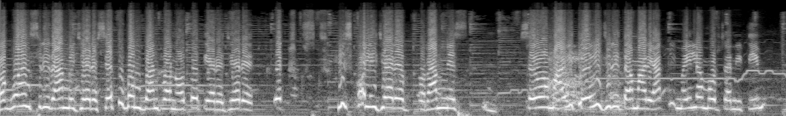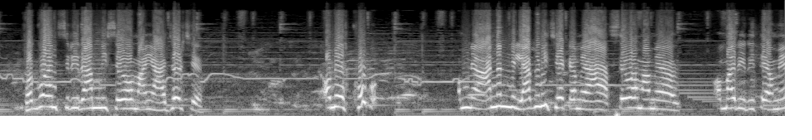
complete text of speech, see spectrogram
ભગવાન શ્રી રામે જ્યારે સેતુબંધ બાંધવાનો હતો ત્યારે જ્યારે એક ખિસકોલી જ્યારે રામને સેવામાં આવી એવી જ રીતે અમારી આખી મહિલા મોરચાની ટીમ ભગવાન શ્રી રામની સેવામાં અહીંયા હાજર છે. અમે ખૂબ અમને આનંદની લાગણી છે કે અમે આ સેવામાં અમે અમારી રીતે અમે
